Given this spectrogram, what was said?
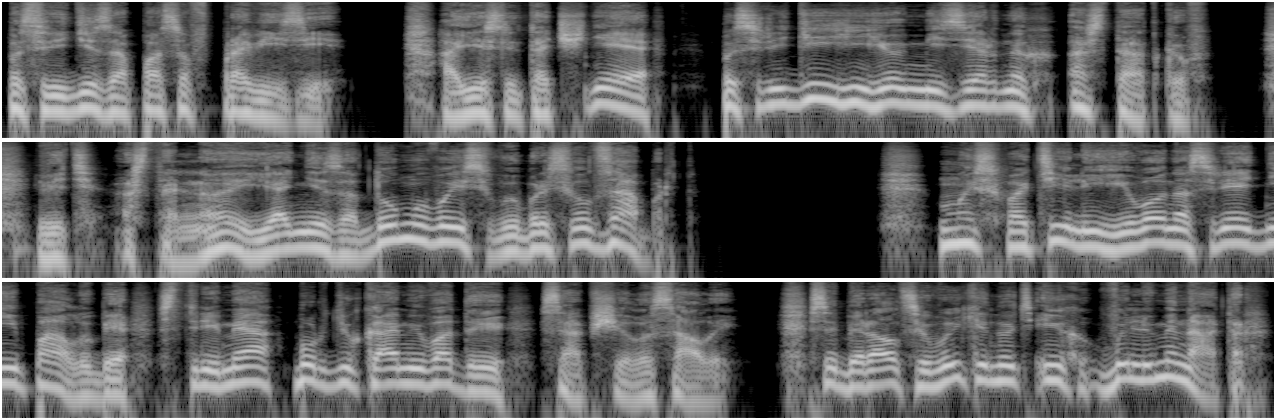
посреди запасов провизии а если точнее, посреди ее мизерных остатков. Ведь остальное я, не задумываясь, выбросил за борт. «Мы схватили его на средней палубе с тремя бурдюками воды», — сообщила Салы. «Собирался выкинуть их в иллюминатор.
